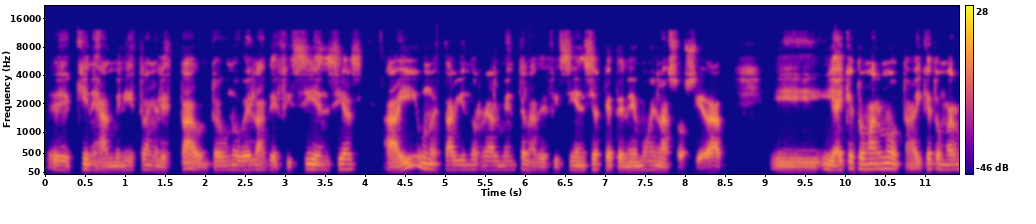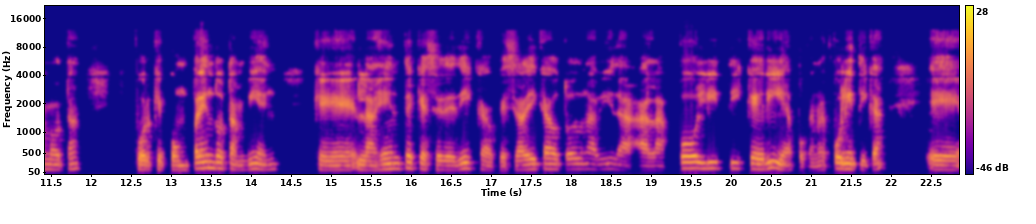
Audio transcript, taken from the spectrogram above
eh, quienes administran el Estado. Entonces uno ve las deficiencias, ahí uno está viendo realmente las deficiencias que tenemos en la sociedad. Y, hay que tomar nota, hay que tomar nota porque comprendo también que la gente que se dedica o que se ha dedicado toda una vida a la politiquería, porque no es política, eh,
